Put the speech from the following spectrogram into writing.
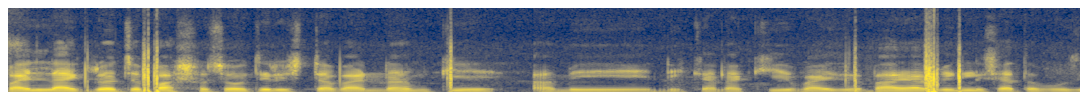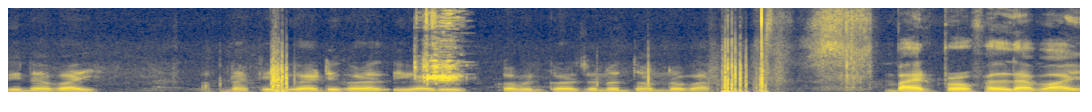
ভাই লাইক রয়েছে পাঁচশো চৌত্রিশটা, ভাইয়ের নাম কি? আমি নিকানা কি, ভাই ভাই, আমি ইংলিশ এত বুঝি না, ভাই। আপনাকে ইউআইডি করা ইউআইডি কমেন্ট করার জন্য ধন্যবাদ। ভাইয়ের প্রোফাইলটা ভাই,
